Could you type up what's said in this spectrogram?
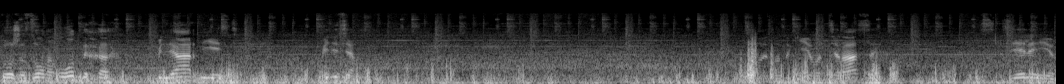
тоже зона отдыха, бильярд есть. Видите? Вот такие вот террасы с зеленью.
